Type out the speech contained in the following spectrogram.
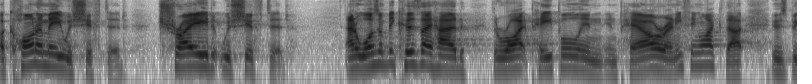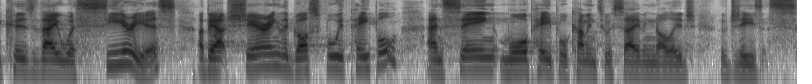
economy was shifted, trade was shifted. And it wasn't because they had the right people in, in power or anything like that. It was because they were serious about sharing the gospel with people and seeing more people come into a saving knowledge of Jesus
